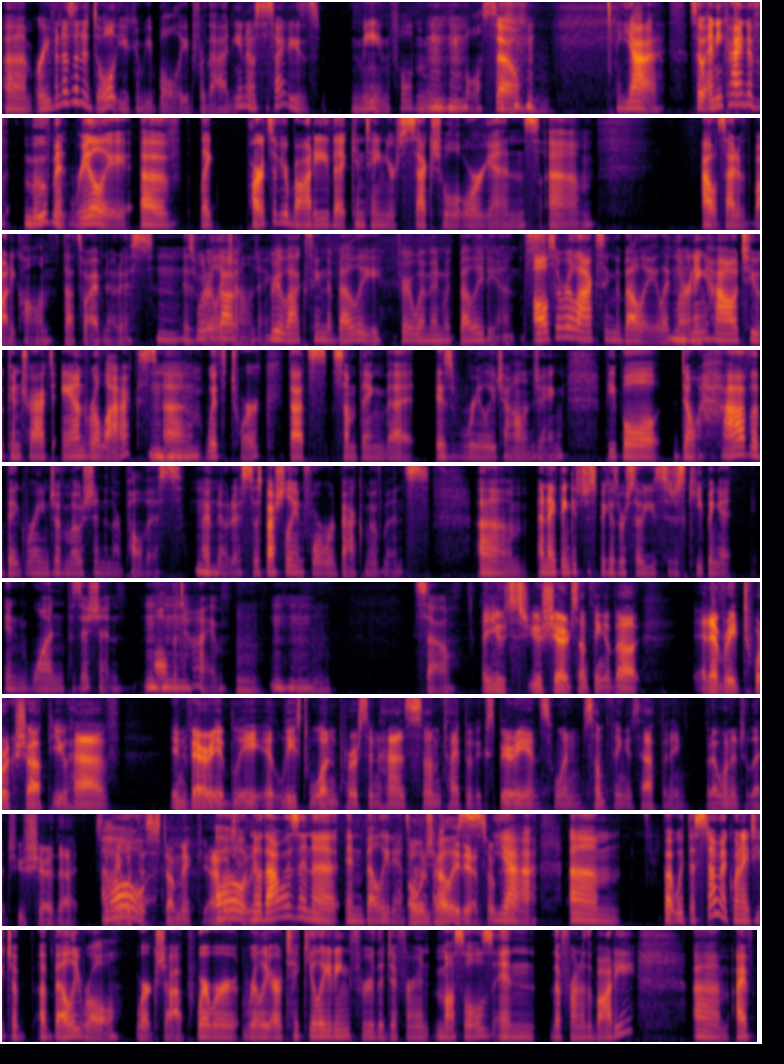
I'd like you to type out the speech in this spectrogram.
um, or even as an adult, you can be bullied for that. You know, society's mean, full of mean Mhm. people. So, yeah. So, any kind of movement, really, of like parts of your body that contain your sexual organs um, outside of the body column, that's what I've noticed Hmm. is what really about challenging. relaxing the belly for women with belly dance Also, relaxing the belly, like Mhm. learning how to contract and relax Mhm. um, with twerk. That's something that is really challenging. People don't have a big range of motion in their pelvis, I've Mm. noticed, especially in forward back movements. Um, and I think it's just because we're so used to just keeping it in one position all the Mhm. time. mm-hmm. So, And you you shared something about at every twerk shop you have, invariably at least one person has some type of experience when something is happening. But I wanted to let you share that something Oh. with the stomach. I was oh really, no, that was in a in belly dance. Oh, in belly dance, okay. Yeah. Um, but with the stomach, when I teach a, a belly roll workshop where we're really articulating through the different muscles in the front of the body, um, I've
